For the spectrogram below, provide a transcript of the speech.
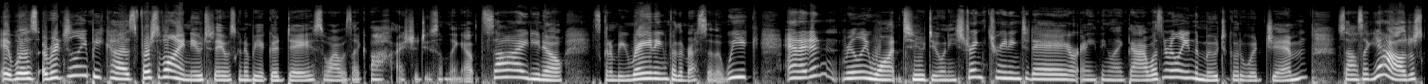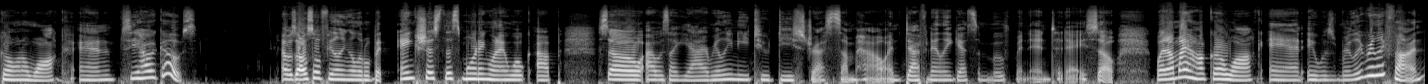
It was originally because, first of all, I knew today was going to be a good day. So I was like, oh, I should do something outside. You know, it's going to be raining for the rest of the week. And I didn't really want want to do any strength training today or anything like that. I wasn't really in the mood to go to a gym. So I was like, yeah, I'll just go on a walk and see how it goes. I was also feeling a little bit anxious this morning when I woke up. So I was like, yeah, I really need to de stress somehow and definitely get some movement in today. So went on my hot girl walk and it was really, really fun.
